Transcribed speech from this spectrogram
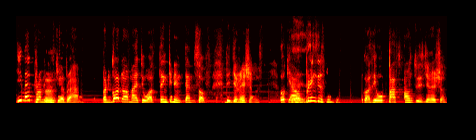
he made promises mm. to Abraham, but God Almighty was thinking in terms of the generations. Okay, yes. I'll bring this because he will pass on to his generation.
